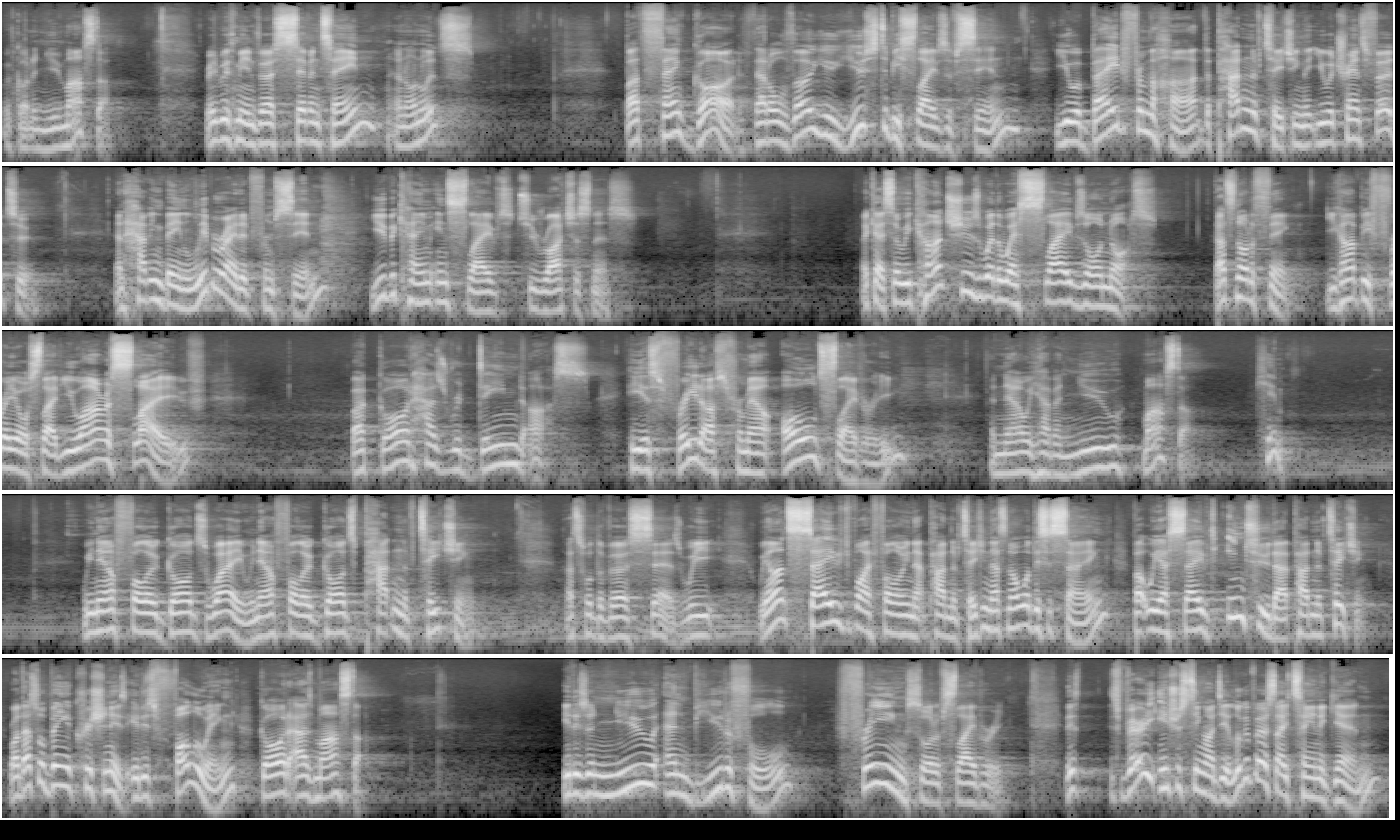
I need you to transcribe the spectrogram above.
We've got a new master. Read with me in verse 17 and onwards. But thank God that although you used to be slaves of sin, you obeyed from the heart the pattern of teaching that you were transferred to. And having been liberated from sin, you became enslaved to righteousness. Okay, so we can't choose whether we're slaves or not. That's not a thing. You can't be free or slave. You are a slave, but God has redeemed us. He has freed us from our old slavery, and now we have a new master, Him. We now follow God's way. We now follow God's pattern of teaching. That's what the verse says. We, we aren't saved by following that pattern of teaching. That's not what this is saying, but we are saved into that pattern of teaching. Right? That's what being a Christian is. It is following God as master. It is a new and beautiful, freeing sort of slavery. It's a very interesting idea. Look at verse 18 again.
